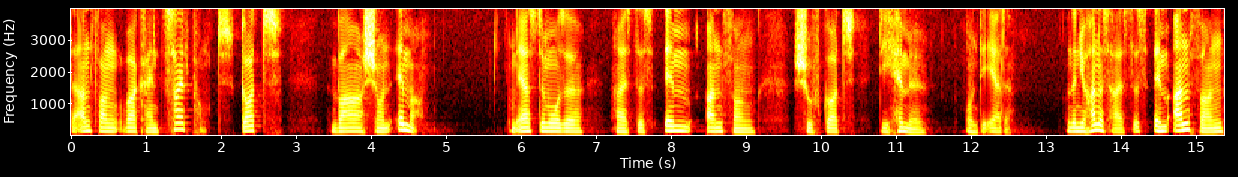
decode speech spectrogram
der Anfang war kein Zeitpunkt. Gott war schon immer. In 1. Mose heißt es, im Anfang schuf Gott die Himmel und die Erde. Und in Johannes heißt es, im Anfang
